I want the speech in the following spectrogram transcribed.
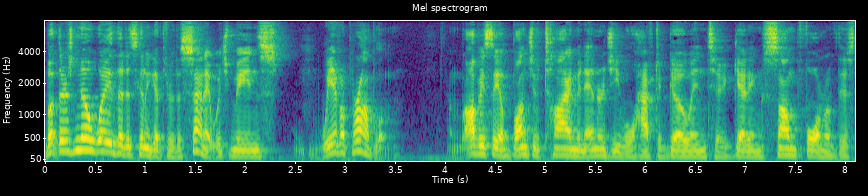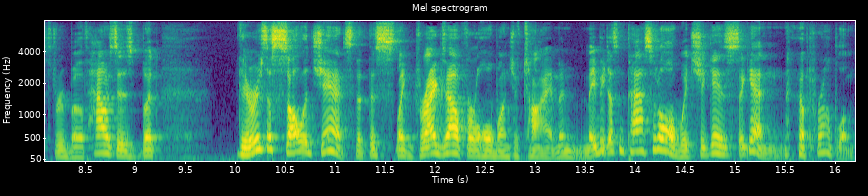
but there's no way that it's going to get through the Senate, which means we have a problem. Obviously, a bunch of time and energy will have to go into getting some form of this through both houses, but there is a solid chance that this like drags out for a whole bunch of time and maybe doesn't pass at all, which is again a problem.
